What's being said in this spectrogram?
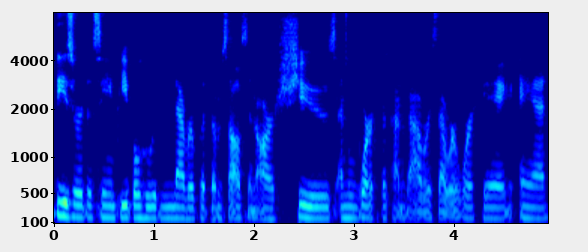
these are the same people who would never put themselves in our shoes and work the kind of hours that we're working and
